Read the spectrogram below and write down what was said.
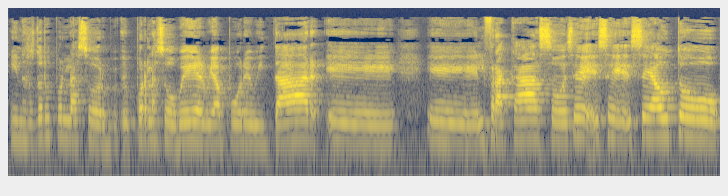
Y nosotros por la, por la soberbia, por evitar eh, eh, el fracaso, ese, ese, ese auto,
